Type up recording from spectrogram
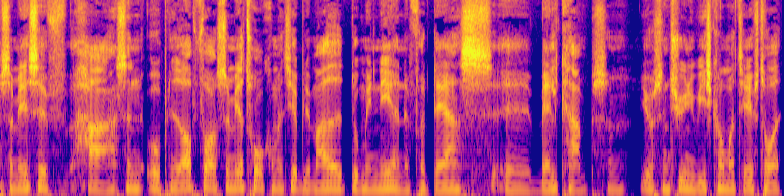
som SF har sådan åbnet op for, som jeg tror kommer til at blive meget dominerende for deres øh, valgkamp, som jo sandsynligvis kommer til efteråret,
